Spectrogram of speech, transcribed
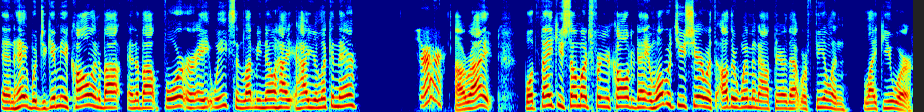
and hey, would you give me a call in about in about four or eight weeks and let me know how how you're looking there? Sure. All right. Well, thank you so much for your call today. And what would you share with other women out there that were feeling like you were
